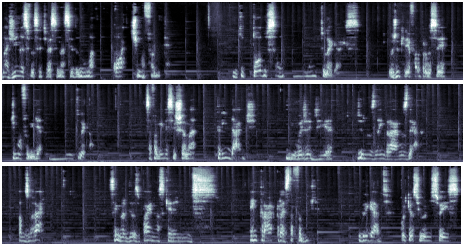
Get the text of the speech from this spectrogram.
Imagina se você tivesse nascido numa ótima família, em que todos são muito legais. Hoje eu queria falar para você de uma família muito legal. Essa família se chama Trindade e hoje é dia de nos lembrarmos dela. Vamos orar? Senhor Deus e Pai, nós queremos entrar para esta família. Obrigado, porque o Senhor nos fez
